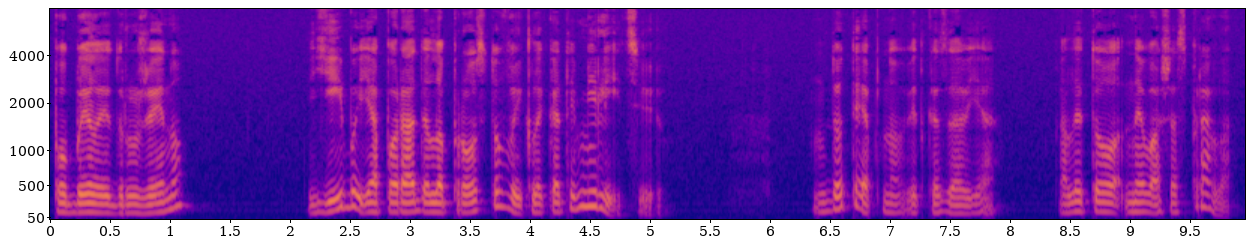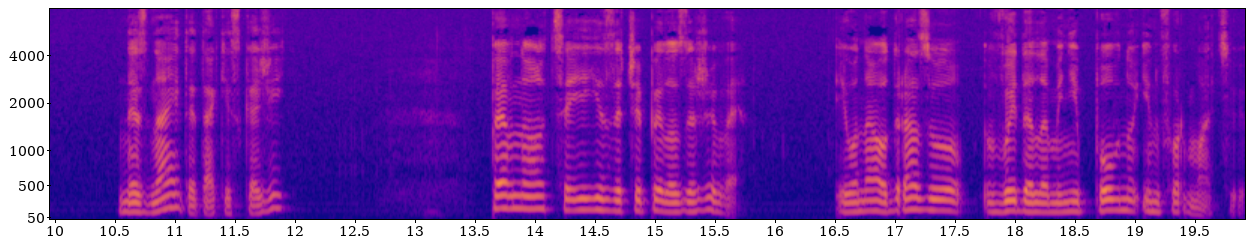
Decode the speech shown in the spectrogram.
побили дружину? Їй би я порадила просто викликати міліцію. Дотепно, відказав я, але то не ваша справа. Не знаєте, так і скажіть. Певно, це її зачепило заживе, і вона одразу видала мені повну інформацію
